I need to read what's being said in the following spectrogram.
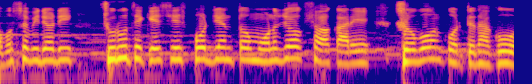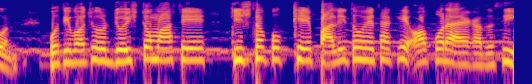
অবশ্যই ভিডিওটি শুরু থেকে শেষ পর্যন্ত মনোযোগ সহকারে শ্রবণ করতে থাকুন। প্রতি বছর জ্যৈষ্ঠ মাসে কৃষ্ণপক্ষে পালিত হয়ে থাকে অপরা একাদশী,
